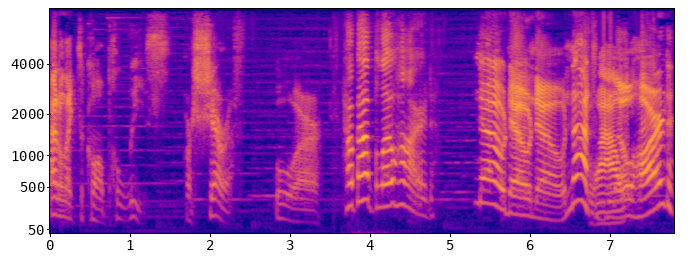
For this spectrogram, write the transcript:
I don't like to call police or sheriff or. How about Blowhard? No, no, no, not Wow. blowhard.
